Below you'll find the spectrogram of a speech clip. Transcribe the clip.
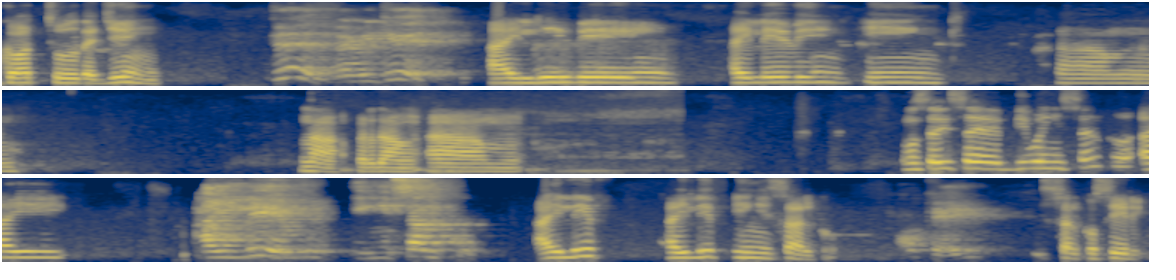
go to the gym. Good. Very good. I live in I live in, in um, no, perdón. Um, ¿Cómo se dice? Vivo en Izalco. I I live in Izalco. I live I live in Izalco, Okay. Izalco City.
